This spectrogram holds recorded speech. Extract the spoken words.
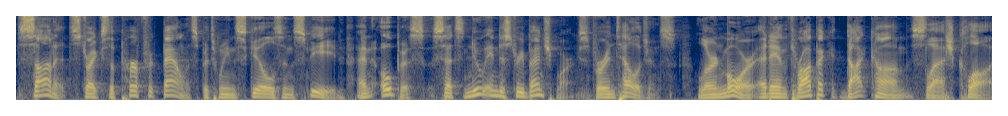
Sonnet strikes the perfect balance between skills and speed. And Opus sets new industry benchmarks for intelligence. Learn more at anthropic.com/claude.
